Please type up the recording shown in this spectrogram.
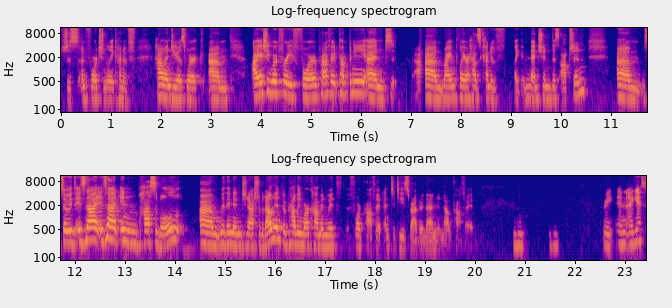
just unfortunately kind of how NGOs work. Um, I actually work for a for-profit company and um, my employer has kind of like mentioned this option. Um, so it's, it's not it's not impossible um, within international development, but probably more common with for-profit entities rather than nonprofit. Great. And I guess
